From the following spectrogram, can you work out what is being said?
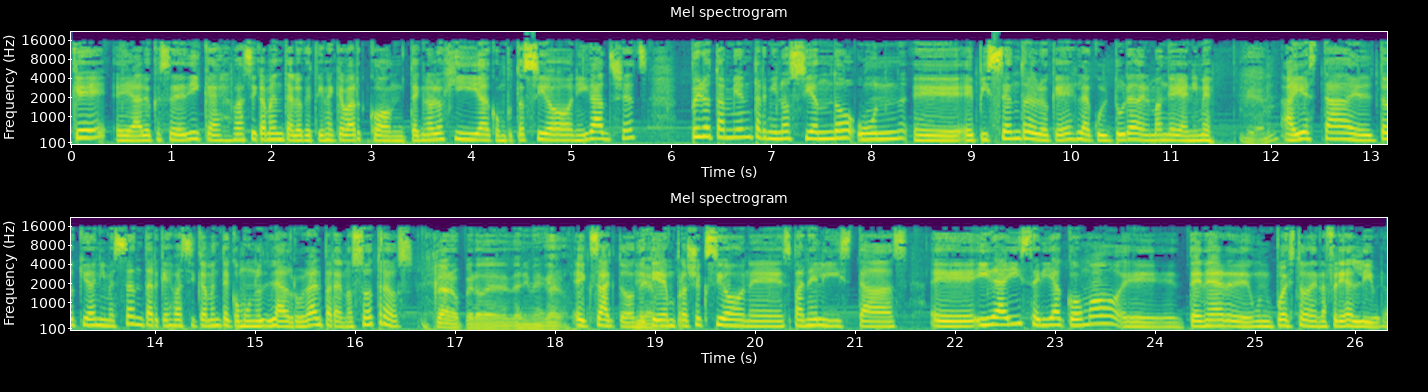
que eh, a lo que se dedica es básicamente a lo que tiene que ver con tecnología, computación y gadgets, pero también terminó siendo un eh, epicentro de lo que es la cultura del manga y anime. Bien. Ahí está el Tokyo Anime Center, que es básicamente como un lab rural para nosotros. Claro, pero de, de anime, claro. Exacto, donde Bien. tienen proyecciones, panelistas, eh, y de ahí sería como eh, tener un puesto en la feria del libro,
